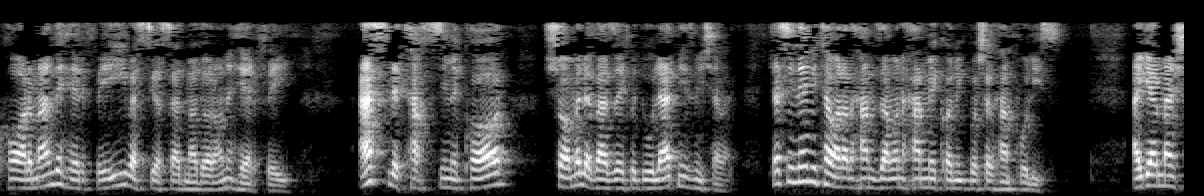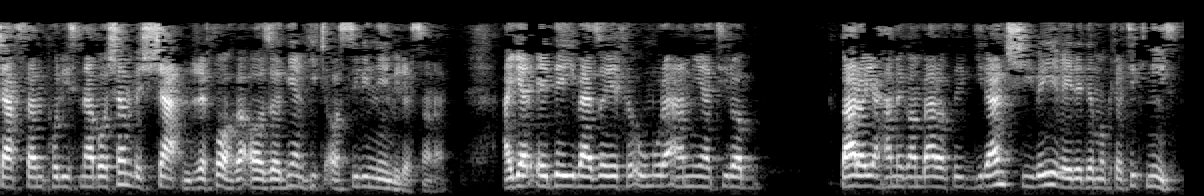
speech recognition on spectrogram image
کارمند حرفه‌ای و سیاستمداران حرفه‌ای. اصل تقسیم کار شامل وظایف دولت نیز می شود کسی نمی‌تواند همزمان هم مکانیک باشد هم پلیس. اگر من شخصا پلیس نباشم به شعن رفاه و آزادی هم هیچ آسیبی نمیرساند. اگر ادهی وظایف امور امنیتی را برای همگان بر گیرند شیوهی غیر دموکراتیک نیست.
